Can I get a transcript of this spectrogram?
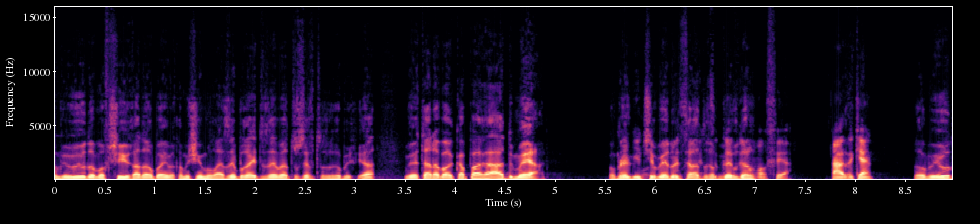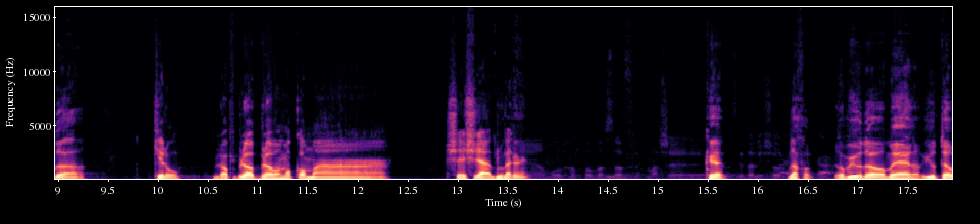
רבי יהודה מכשיר עד 40 ו-50 אמה, זה ברייתא, זה מהתוספת הזה רבי חייא, ותנא בר כפרה עד 100. אוקיי, נגיד שבין מצד רבי יהודה, לא. אה, זה כן. רבי יהודה, כאילו, לא- לא לא במקום ה... שיש... אוקיי? כן, נכון. רבי יהודה אומר יותר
